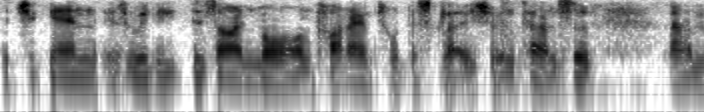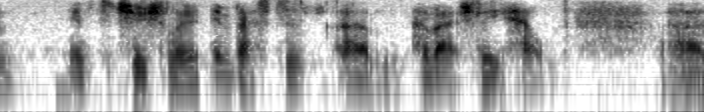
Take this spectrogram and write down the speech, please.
which again is really designed more on financial disclosure in terms of um, institutional investors um, have actually helped uh,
